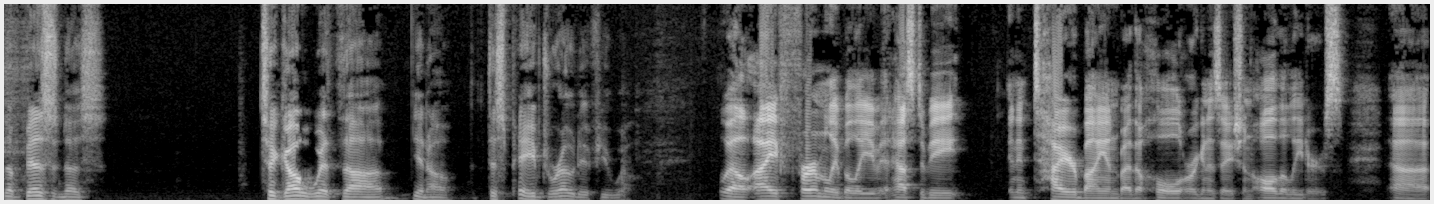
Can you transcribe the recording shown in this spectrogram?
the business to go with uh, you know this paved road, if you will? Well, I firmly believe it has to be an entire buy-in by the whole organization, all the leaders. Uh,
